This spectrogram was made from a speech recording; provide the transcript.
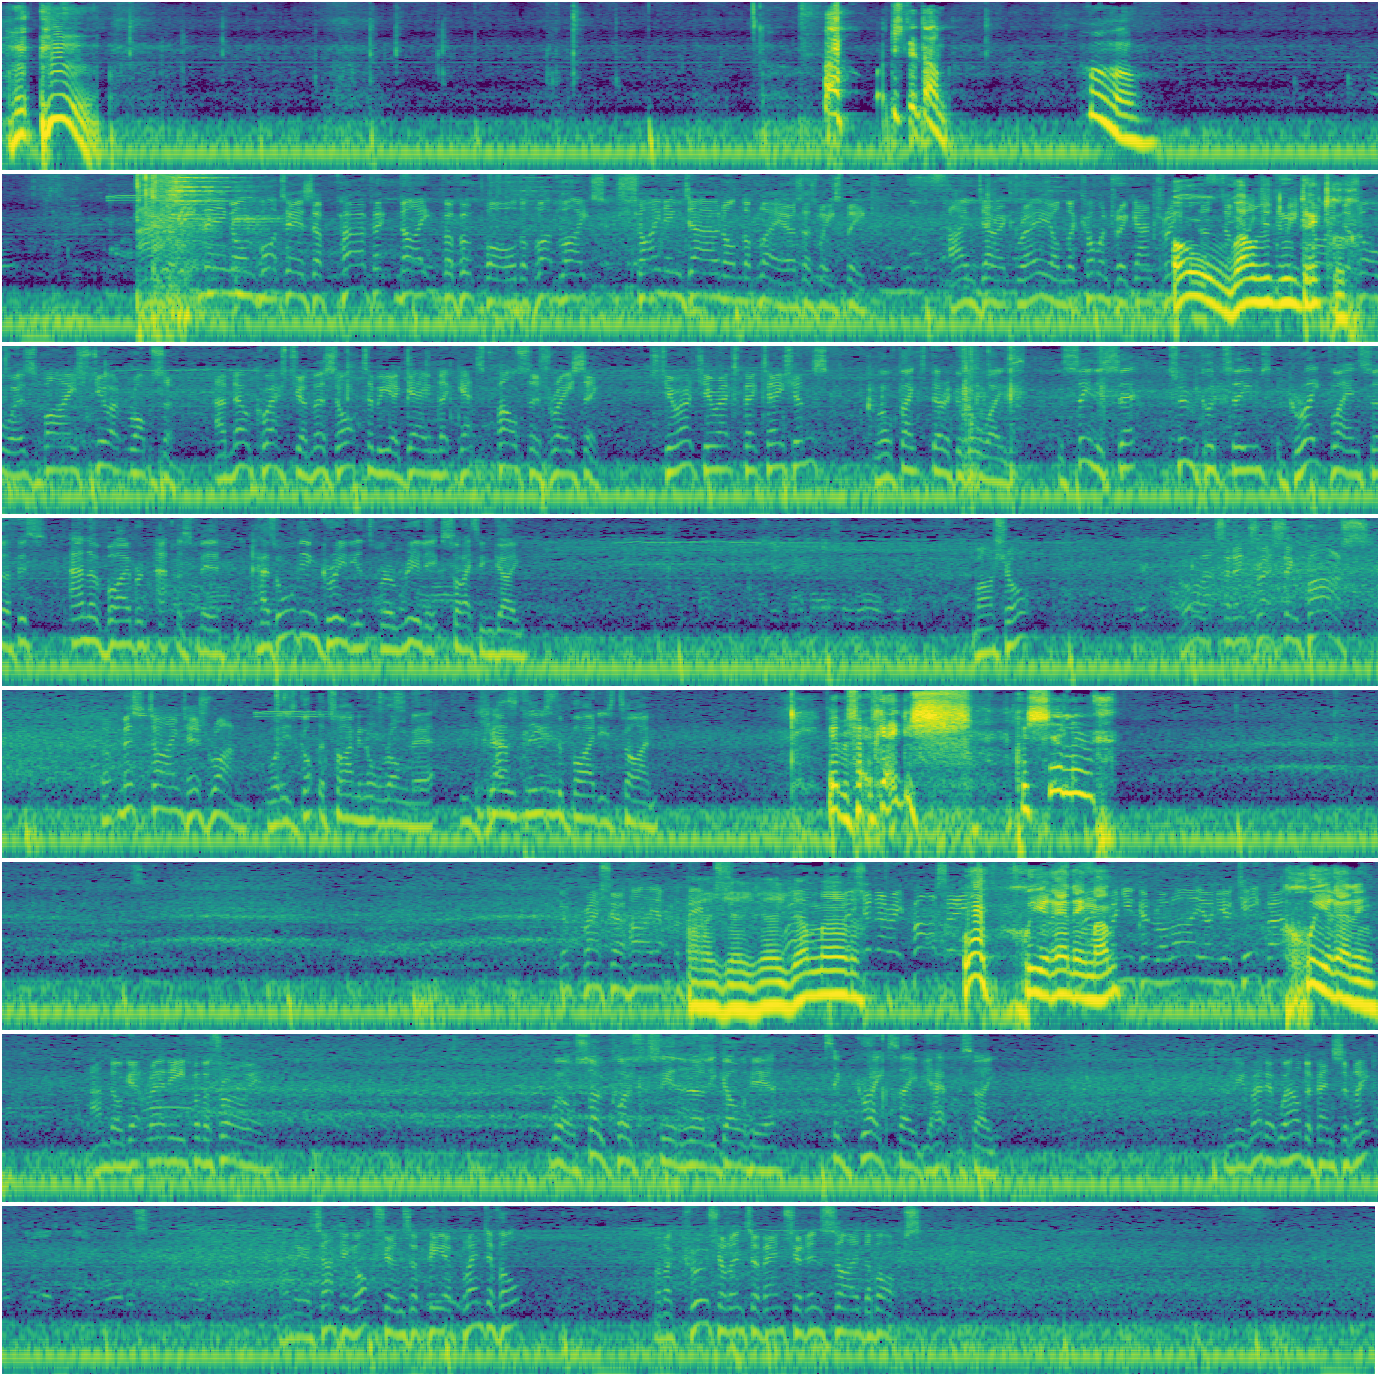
Oh, wat is dit dan? Oh. And good evening on what is a perfect night for football. The floodlights shining down on the players as we speak. I'm Derek Ray on the commentary gantry. Oh, waarom zit niet direct terug? As always by Stuart Robson. And no question, this ought to be a game that gets pulses racing. Stuart, your expectations? Well, thanks, Derek, as always. The scene is set, two good teams, a great playing surface, and a vibrant atmosphere. It has all the ingredients for a really exciting game. Marshall. Oh, that's an interesting pass. But mistimed his run. Well, he's got the timing all wrong there. He just needs to bide his time. We hebben vijf kijkers. Gezellig. Good pressure high up the Ai, ai, ai, jammer. Oeh, goede redding, man. When you can rely on your keeper. Goeie redding. And they'll get ready for the throw-in. Well, so close to seeing an early goal here. It's a great save, you have to say. And he read it well defensively. And the attacking options appear plentiful. But a crucial intervention inside the box.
